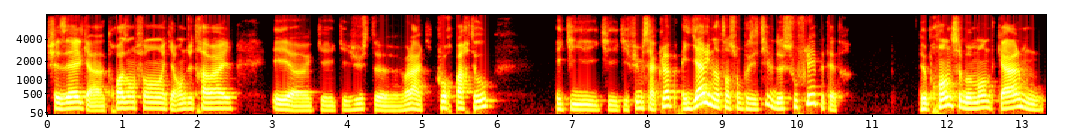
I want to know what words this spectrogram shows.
chez elle, qui a trois enfants, qui rentre du travail et qui qui, est, juste, voilà, qui court partout et qui, qui, qui fume sa clope, il y a une intention positive de souffler peut-être, de prendre ce moment de calme où,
